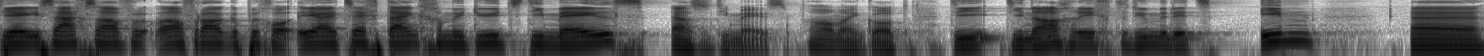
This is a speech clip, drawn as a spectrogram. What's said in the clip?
Die haben sechs Anf Anfragen bekommen. Ich habe jetzt echt gedacht, wir tun jetzt die Mails, also die Mails, oh mein Gott, die, die Nachrichten tun wir jetzt im äh,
